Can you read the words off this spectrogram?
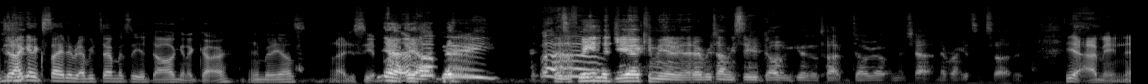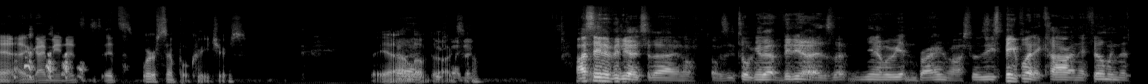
Dude, I get excited every time I see a dog in a car. Anybody else? And I just see a Yeah, puppy. yeah. puppy! There's a thing in Ah! the geo community that every time you see a dog, you get to type dog up in the chat, and everyone gets excited. Yeah, I mean, yeah, I mean, it's it's we're simple creatures. But yeah, I Uh, love dogs. funny. So. I seen a video today, and obviously talking about videos that you know we're getting brainwashed. There's these people in a car and they're filming the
